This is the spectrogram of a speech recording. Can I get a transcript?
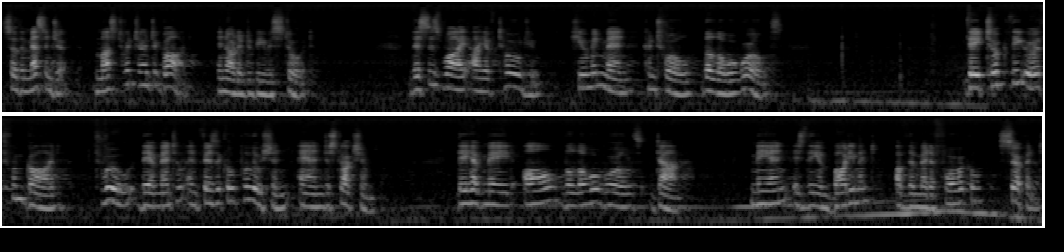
so the messenger must return to God in order to be restored. This is why I have told you human men control the lower worlds. They took the earth from God through their mental and physical pollution and destruction. They have made all the lower worlds dark. Man is the embodiment of the metaphorical serpent,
